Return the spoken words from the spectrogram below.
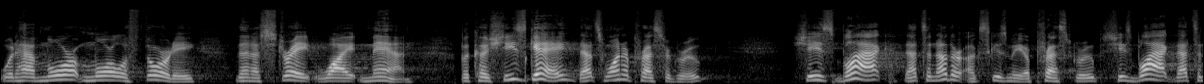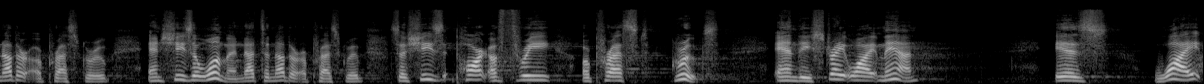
would have more moral authority than a straight white man. Because she's gay, that's one oppressor group. She's black, that's another, excuse me, oppressed group. She's black, that's another oppressed group. And she's a woman, that's another oppressed group. So she's part of three oppressed groups. And the straight white man is white,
